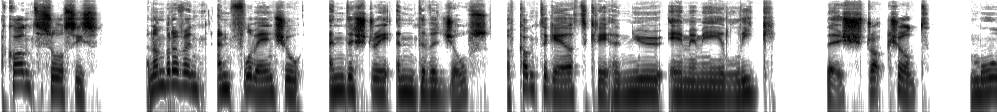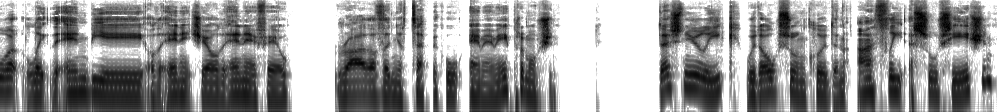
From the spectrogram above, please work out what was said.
according to sources, a number of in- influential industry individuals have come together to create a new MMA league that is structured more like the NBA or the NHL or the NFL rather than your typical MMA promotion. This new league would also include an athlete association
